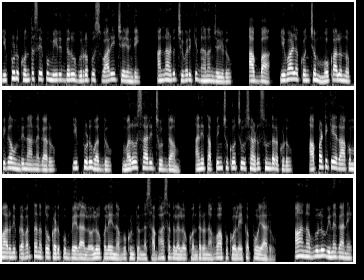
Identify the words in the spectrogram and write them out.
ఇప్పుడు కొంతసేపు మీరిద్దరూ గుర్రపు స్వారీ చేయండి అన్నాడు చివరికి ధనంజయుడు. అబ్బా ఇవాళ కొంచెం మోకాలు నొప్పిగా ఉంది నాన్నగారు. ఇప్పుడు వద్దు మరోసారి చూద్దాం అని తప్పించుకో చూశాడు సుందరకుడు. అప్పటికే రాకుమారుని ప్రవర్తనతో కడుపుబ్బేలా లోలోపలే నవ్వుకుంటున్న సభాసదులలో కొందరు నవ్వాపుకోలేకపోయారు. ఆ నవ్వులు వినగానే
